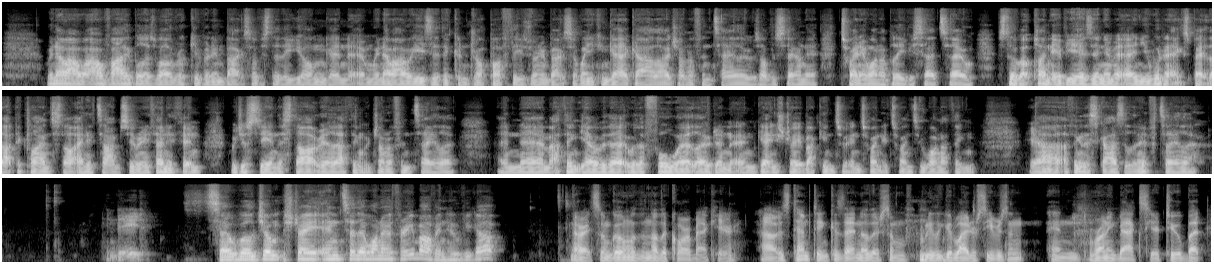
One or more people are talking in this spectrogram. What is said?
we know how, how valuable as well rookie running backs. Obviously, they're young, and, and we know how easy they can drop off these running backs. So when you can get a guy like Jonathan Taylor, who's obviously only 21, I believe he said, so still got plenty of years in him, and you wouldn't expect that decline to start anytime soon. If anything, we're just seeing the start really. I think with Jonathan Taylor, and um, I think yeah, with a with a full workload and, and getting straight back into it in 2021, I think yeah, I think the sky's the limit for Taylor. Indeed. So we'll jump straight into the 103, Marvin. Who have you got? All right, so I'm going with another quarterback here. Uh, it was tempting because I know there's some really good wide receivers and, and running backs here too, but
